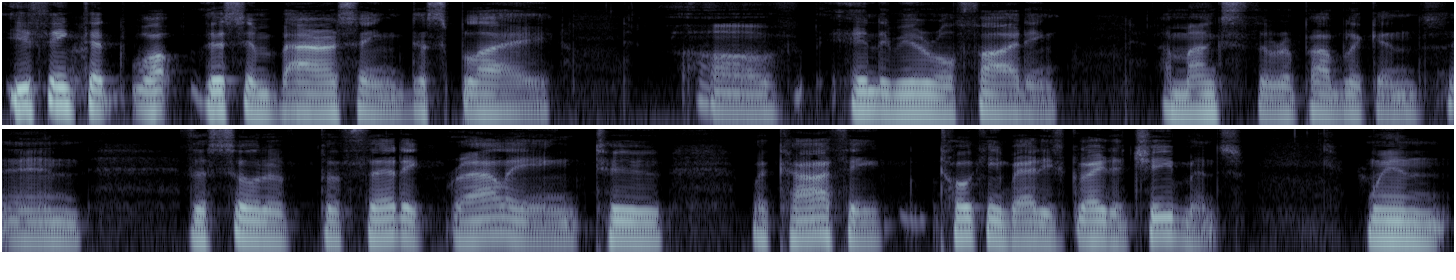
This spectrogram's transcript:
you think that what this embarrassing display of intramural fighting amongst the Republicans and the sort of pathetic rallying to McCarthy talking about his great achievements when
